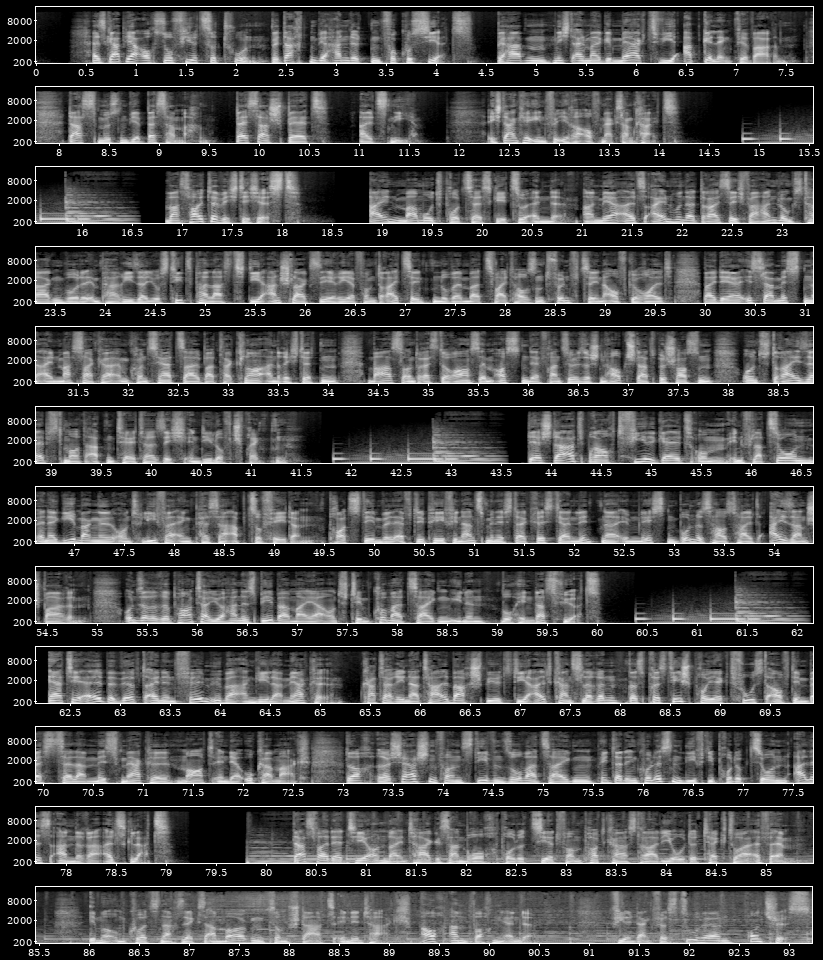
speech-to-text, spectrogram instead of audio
Es gab ja auch so viel zu tun. Wir dachten, wir handelten fokussiert. Wir haben nicht einmal gemerkt, wie abgelenkt wir waren. Das müssen wir besser machen. Besser spät als nie. Ich danke Ihnen für Ihre Aufmerksamkeit. Was heute wichtig ist. Ein Mammutprozess geht zu Ende. An mehr als 130 Verhandlungstagen wurde im Pariser Justizpalast die Anschlagsserie vom 13. November 2015 aufgerollt, bei der Islamisten ein Massaker im Konzertsaal Bataclan anrichteten, Bars und Restaurants im Osten der französischen Hauptstadt beschossen und drei Selbstmordattentäter sich in die Luft sprengten. Der Staat braucht viel Geld, um Inflation, Energiemangel und Lieferengpässe abzufedern. Trotzdem will FDP-Finanzminister Christian Lindner im nächsten Bundeshaushalt eisern sparen. Unsere Reporter Johannes Bebermeier und Tim Kummer zeigen Ihnen, wohin das führt. RTL bewirbt einen Film über Angela Merkel. Katharina Thalbach spielt die Altkanzlerin. Das Prestigeprojekt fußt auf dem Bestseller Miss Merkel Mord in der Uckermark. Doch Recherchen von Steven Sova zeigen, hinter den Kulissen lief die Produktion alles andere als glatt. Das war der T-Online Tagesanbruch, produziert vom Podcast Radio Detektor FM. Immer um kurz nach sechs am Morgen zum Start in den Tag, auch am Wochenende. Vielen Dank fürs Zuhören und Tschüss.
